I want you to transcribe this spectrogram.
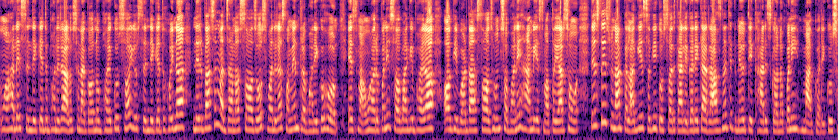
उहाँले सिन्डिकेट भनेर आलोचना गर्नु भएको छ। यो सिन्डिकेट होइन निर्वाचनमा जान सहज होस् भनेर संयन्त्र भनेको हो। यसमा उहाँहरू पनि सहभागी भएर अघि बढ्दा सहज हुन्छ भने हामी यसमा तयार छौं। त्यस्तै चुनावका लागि यसअघिको सरकारले गरेका राजनैतिक नियुक्ति खारेज गर्न पनि माग गरेको छ।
